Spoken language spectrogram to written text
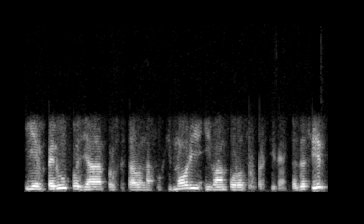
y en Perú pues ya procesaron a Fujimori y van por otro presidente. Es decir,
